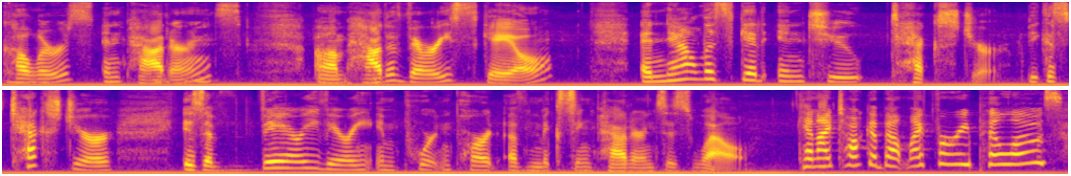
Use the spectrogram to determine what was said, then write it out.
colors and patterns, um, how to vary scale, and now let's get into texture because texture is a very, very important part of mixing patterns as well. Can I talk about my furry pillows?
